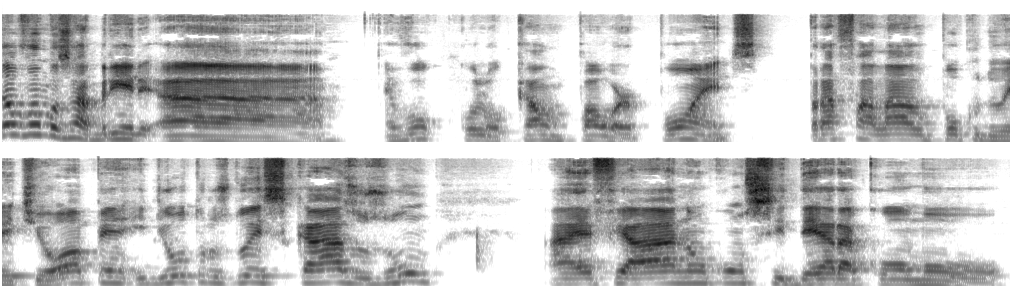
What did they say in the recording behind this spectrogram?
Então, vamos abrir a. Eu vou colocar um PowerPoint para falar um pouco do Etiópia e de outros dois casos. Um, a FAA não considera como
